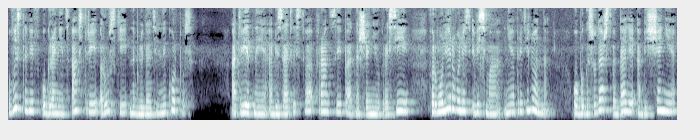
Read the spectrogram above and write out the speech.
выставив у границ Австрии русский наблюдательный корпус. Ответные обязательства Франции по отношению к России – формулировались весьма неопределенно. Оба государства дали обещание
